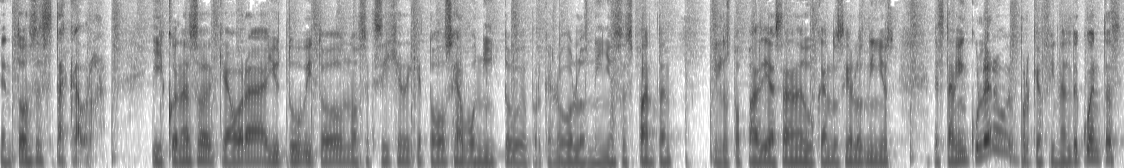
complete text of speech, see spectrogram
Entonces está cabrón. Y con eso de que ahora YouTube y todo nos exige de que todo sea bonito, güey, porque luego los niños se espantan y los papás ya están educándose a los niños, está bien culero, güey, porque a final de cuentas,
